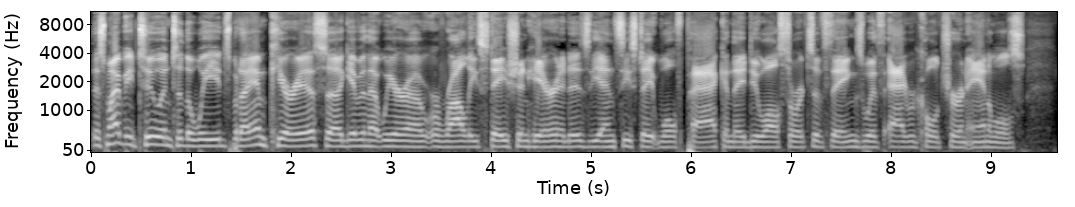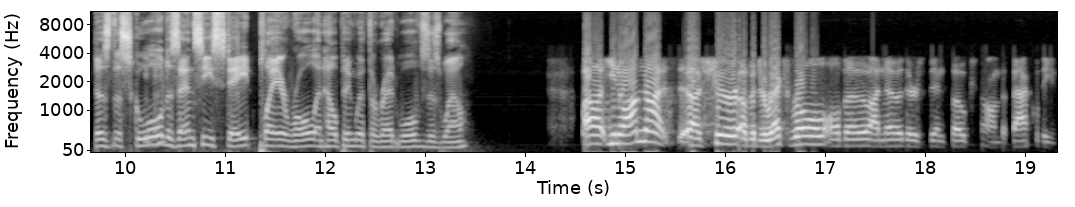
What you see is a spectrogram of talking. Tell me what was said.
This might be too into the weeds, but I am curious, uh, given that we're a, a, Raleigh station here and it is the NC State Wolf Pack and they do all sorts of things with agriculture and animals. Does the school, mm-hmm. does NC State play a role in helping with the Red Wolves as well? Uh, you know, I'm not uh, sure of a direct role, although I know there's been folks on the faculty and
